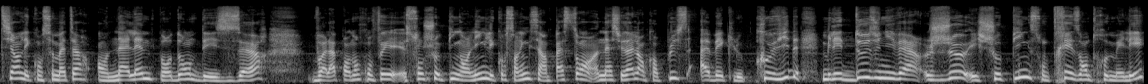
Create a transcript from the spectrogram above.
tient les consommateurs en haleine pendant des heures. Voilà, pendant qu'on fait son shopping en ligne, les courses en ligne, c'est un passe-temps national, encore plus avec le Covid. Mais les deux univers, jeux et shopping, sont très entremêlés.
